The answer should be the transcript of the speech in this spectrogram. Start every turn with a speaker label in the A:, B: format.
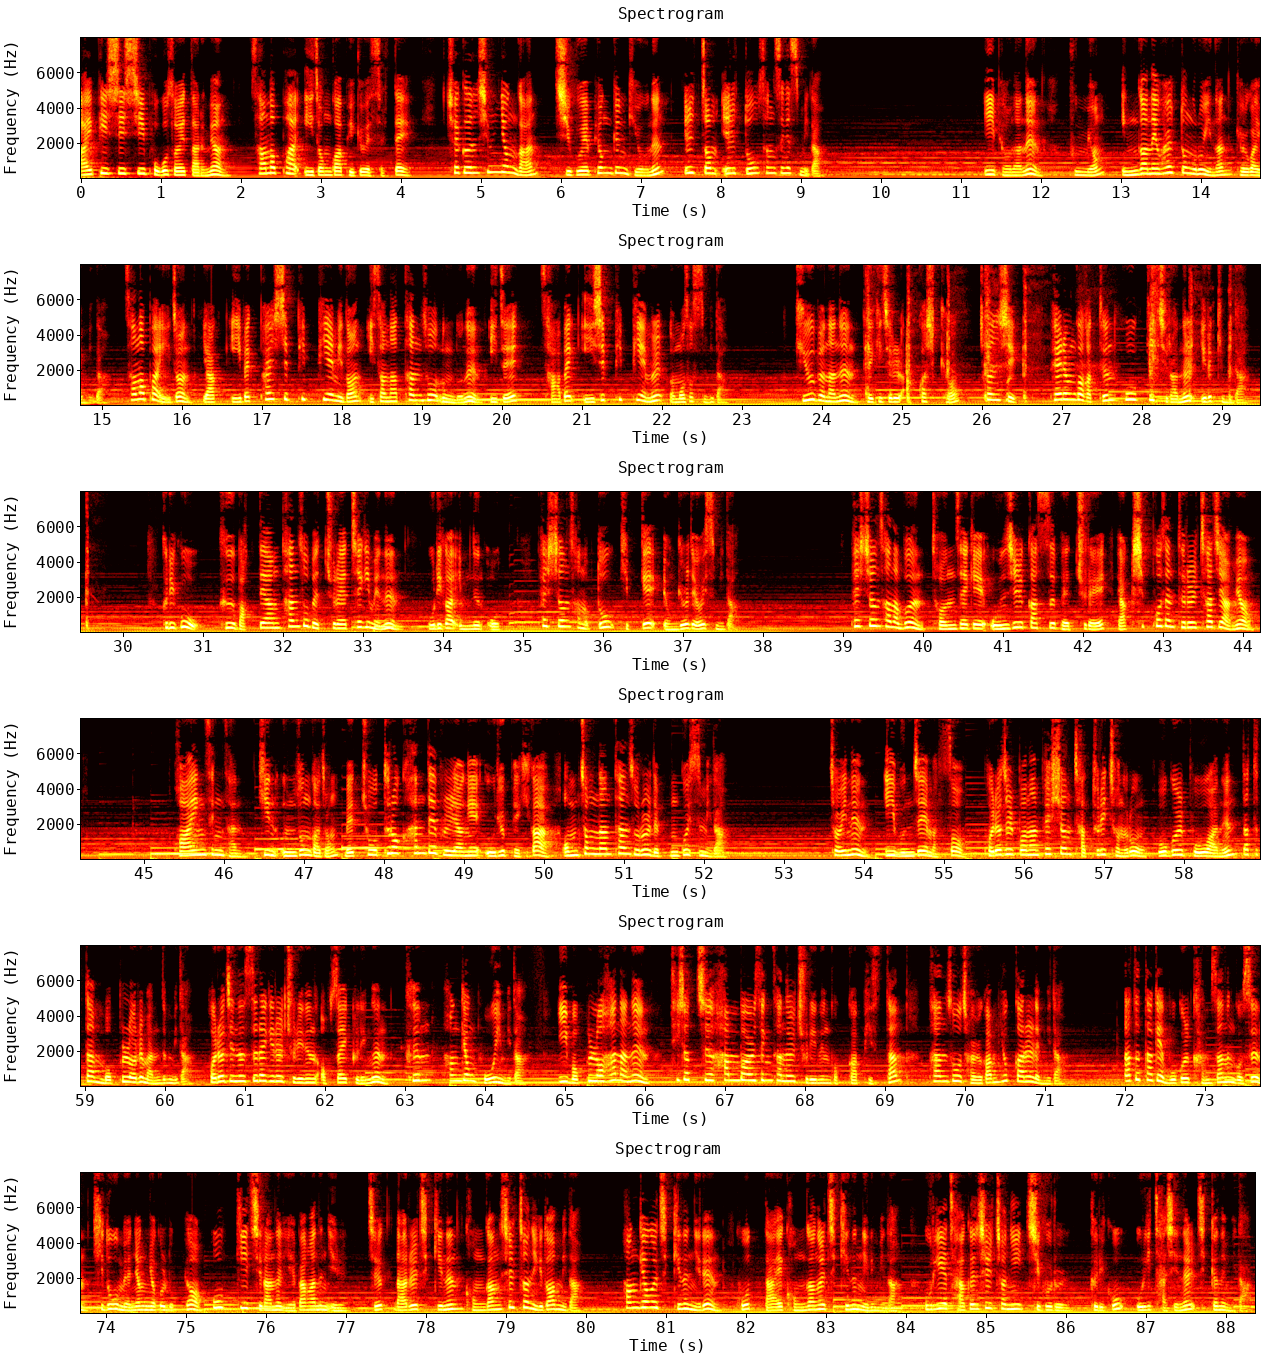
A: IPCC 보고서에 따르면 산업화 이전과 비교했을 때 최근 10년간 지구의 평균 기온은 1.1도 상승했습니다. 이 변화는 분명 인간의 활동으로 인한 결과입니다. 산업화 이전 약 280 ppm이던 이산화탄소 농도는 이제 420 ppm을 넘어섰습니다. 기후변화는 대기질을 악화시켜 천식, 폐렴과 같은 호흡기 질환을 일으킵니다. 그리고 그 막대한 탄소 배출의 책임에는 우리가 입는 옷, 패션 산업도 깊게 연결되어 있습니다. 패션 산업은 전 세계 온실가스 배출의 약 10%를 차지하며 과잉 생산, 긴 운송 과정, 매초 트럭 한 대 분량의 의류 폐기가 엄청난 탄소를 내뿜고 있습니다. 저희는 이 문제에 맞서 버려질 뻔한 패션 자투리천으로 목을 보호하는 따뜻한 머플러를 만듭니다. 버려지는 쓰레기를 줄이는 업사이클링은 큰 환경 보호입니다. 이 머플러 하나는 티셔츠 한 벌 생산을 줄이는 것과 비슷한 탄소 절감 효과를 냅니다. 따뜻하게 목을 감싸는 것은 기도 면역력을 높여 호흡기 질환을 예방하는 일, 즉 나를 지키는 건강 실천이기도 합니다. 환경을 지키는 일은 곧 나의 건강을 지키는 일입니다. 우리의 작은 실천이 지구를 그리고 우리 자신을 지켜냅니다.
